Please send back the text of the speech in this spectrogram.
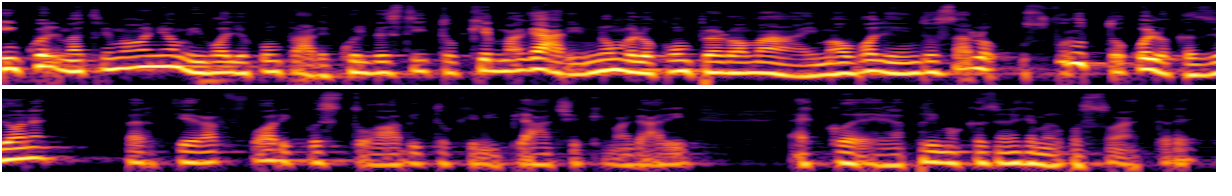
in quel matrimonio mi voglio comprare quel vestito che magari non me lo comprerò mai, ma di indossarlo, sfrutto quell'occasione per tirar fuori questo abito che mi piace, che magari Ecco, è la prima occasione che me lo posso mettere,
